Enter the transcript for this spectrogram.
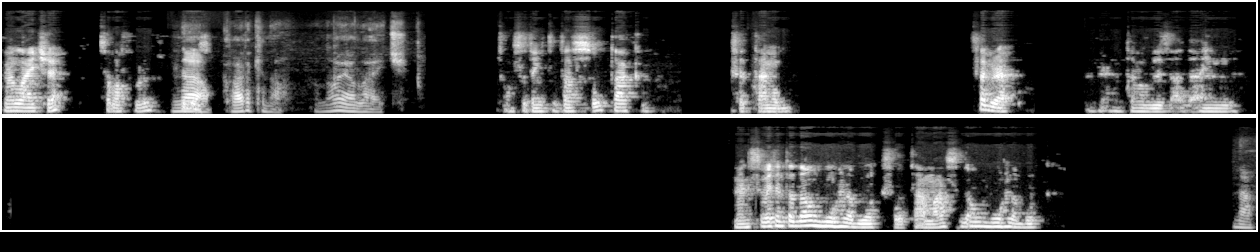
Não é light, é? Se ela for. Não, claro que não. Não é light. Então você tem que tentar soltar, cara. Você tá no. Essa grapple. Não tá mobilizada ainda. Mas você vai tentar dar um murro na boca, soltar a massa e dar um murro na boca. Não.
